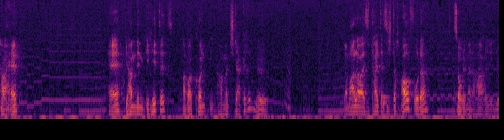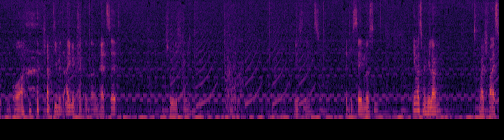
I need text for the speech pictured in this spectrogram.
Ha, hä? Hä? Wir haben den gehittet, aber konnten... Haben wir einen stärkeren? Nö. Normalerweise teilt er sich doch auf, oder? Sorry, meine Haare jucken im Ohr. ich habe die mit eingeklemmt unter einem Headset. Entschuldigt mir. Hier ist nichts. Hätte ich sehen müssen. Gehen wir es mal hier lang. Weil ich weiß,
